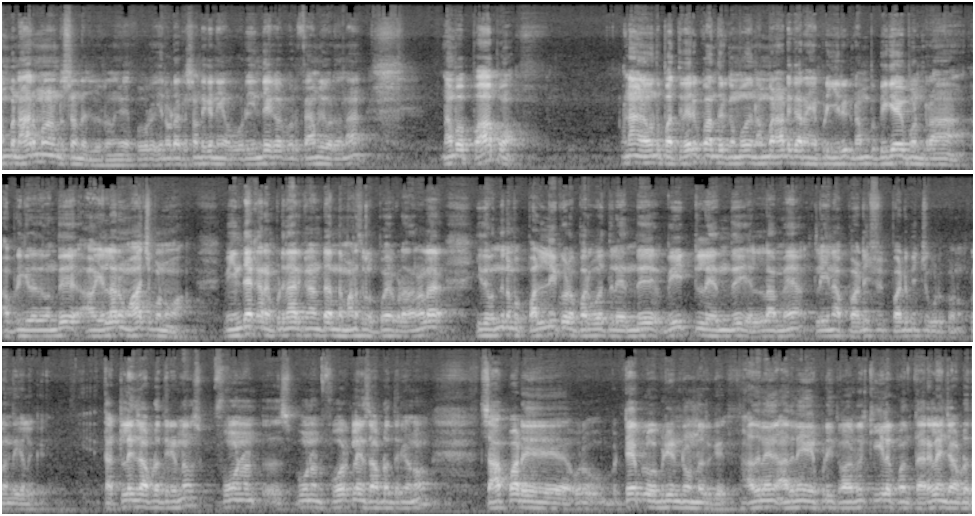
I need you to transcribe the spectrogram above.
நம்ம நார்மலான ரெஸ்டாரண்ட் சொல்கிறாங்க இப்போ ஒரு என்னோட ரெஸ்டாரண்ட்டுக்கு நீங்கள் ஒரு இந்தியா ஒரு ஃபேமிலி வருதுன்னா நம்ம பார்ப்போம். நாங்கள் வந்து பத்து பேர் உட்காந்துருக்கும் போது நம்ம நாட்டுக்காரன் எப்படி இருக்கு? நம்ம பிஹேவ் பண்ணுறான் அப்படிங்கிறது வந்து அவன் எல்லாரும் வாட்ச் பண்ணுவான். இந்தியாக்காரன் இப்படி தான் இருக்கான்ட்டு அந்த மனசில் போயிடக்கூடாது. அதனால் இது வந்து நம்ம பள்ளிக்கூட பருவத்துலேருந்து வீட்டிலேருந்து எல்லாமே க்ளீனாக படிச்சு படிப்பிச்சு கொடுக்கணும் குழந்தைகளுக்கு. தட்டிலையும் சாப்பிட தெரியணும் ஃபோன் ஸ்பூன் அண்ட் ஃபோர்க்லையும் சாப்பிட தெரியணும். சாப்பாடு ஒரு டேபிள் ஒபிடியன்ட் ஒன்று இருக்குது அதுலேயும் அதுலேயும் எப்படி வரணும் கீழே தரையிலையும் சாப்பிட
